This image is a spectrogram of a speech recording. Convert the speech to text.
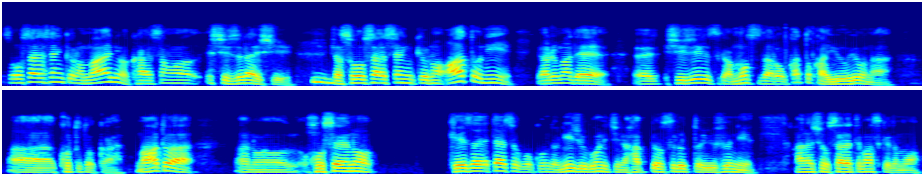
総裁選挙の前には解散はしづらいし、うん、じゃあ総裁選挙の後にやるまで、えー、支持率が持つだろうかとかいうようなあこととか、まあ、あとはあの補正の経済対策を今度25日に発表するというふうに話をされてますけども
